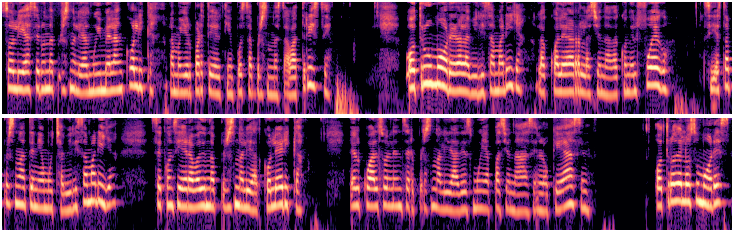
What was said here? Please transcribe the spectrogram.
solía ser una personalidad muy melancólica. La mayor parte del tiempo esta persona estaba triste. Otro humor era la bilis amarilla, la cual era relacionada con el fuego. Si esta persona tenía mucha bilis amarilla, se consideraba de una personalidad colérica, el cual suelen ser personalidades muy apasionadas en lo que hacen. Otro de los humores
